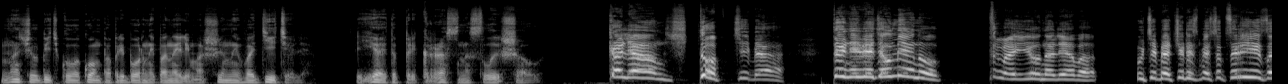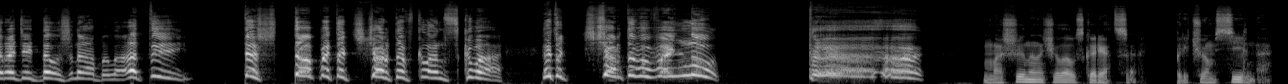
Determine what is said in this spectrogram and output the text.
Начал бить кулаком по приборной панели машины водитель. Я это прекрасно слышал. «Колян, чтоб тебя! Ты не видел мину? Твою налево! У тебя через месяц Риза родить должна была, а ты... Да чтоб этот чертов клан Сква! Эту чертову войну! Машина начала ускоряться, причем сильно.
